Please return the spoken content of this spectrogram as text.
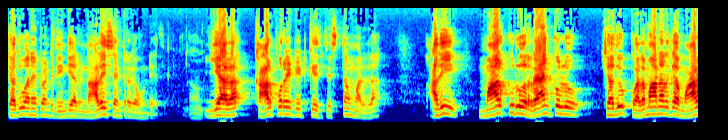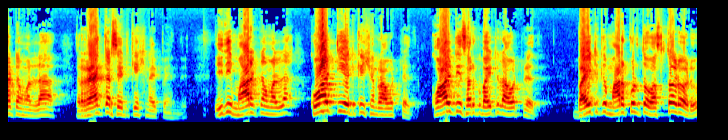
చదువు అనేటువంటిది ఇండియాలో నాలెడ్జ్ సెంటర్గా ఉండేది. ఇవాళ కార్పొరేట్ ఎడ్యుకేషన్ సిస్టమ్ వల్ల అది మార్కులు ర్యాంకులు చదువు కొలమానాలుగా మారటం వల్ల ర్యాంకర్స్ ఎడ్యుకేషన్ అయిపోయింది. ఇది మారటం వల్ల క్వాలిటీ ఎడ్యుకేషన్ రావట్లేదు. క్వాలిటీ సరుకు బయటకు రావట్లేదు. బయటకు మార్కులతో వస్తాడు వాడు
